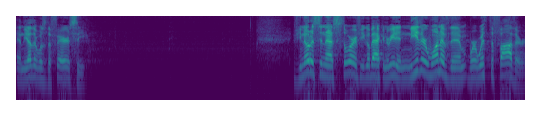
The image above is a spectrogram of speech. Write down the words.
and the other was the Pharisee. If you notice in that story, if you go back and read it, neither one of them were with the Father.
